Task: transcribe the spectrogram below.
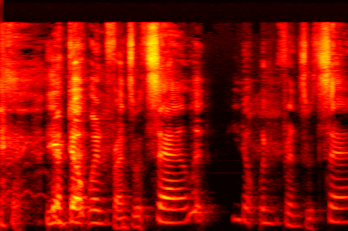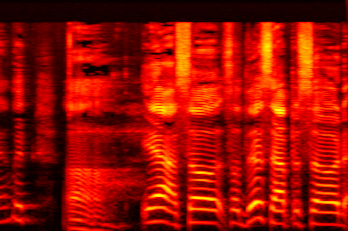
you don't win friends with salad. You don't win friends with salad. Oh. Yeah, so so this episode,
